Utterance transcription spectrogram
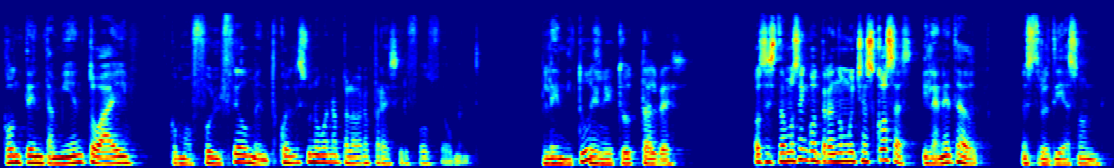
contentamiento, hay como fulfillment. ¿Cuál es una buena palabra para decir fulfillment? plenitud. Plenitud, tal vez. O sea, estamos encontrando muchas cosas y la neta, nuestros días son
